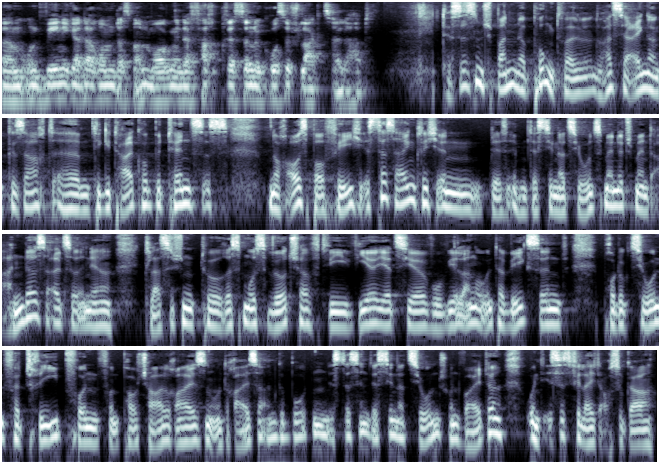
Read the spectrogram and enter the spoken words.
ähm, und weniger darum, dass man morgen in der Fachpresse eine große Schlagzeile hat. Das ist ein spannender Punkt, weil du hast ja eingangs gesagt, äh, Digitalkompetenz ist noch ausbaufähig. Ist das eigentlich in, im Destinationsmanagement anders als in der klassischen Tourismuswirtschaft, wie wir jetzt hier, wo wir lange unterwegs sind, Produktion, Vertrieb von, von Pauschalreisen und Reiseangeboten? Ist das in Destinationen schon weiter? Und ist es vielleicht auch sogar,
